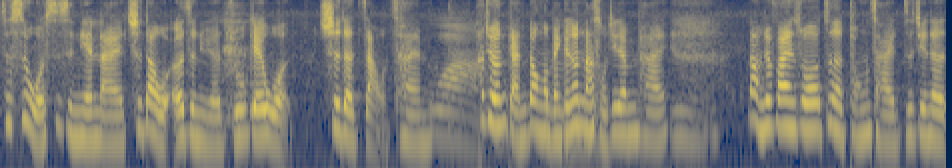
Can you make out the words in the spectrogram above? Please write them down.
这是我四十年来吃到我儿子女儿煮给我吃的早餐。哇，他就很感动哦，每个人都拿手机在拍。嗯、那我们就发现说，真的同才之间的。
